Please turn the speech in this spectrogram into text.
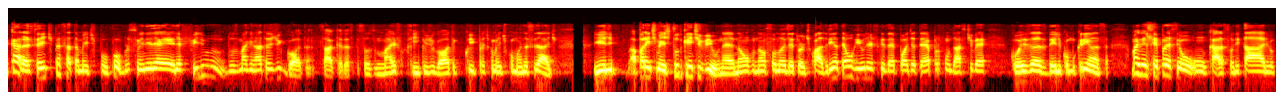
cara, se a gente pensar também, tipo, pô, Bruce Wayne, ele é, ele é filho dos magnatas de Gotham, saca? Das pessoas mais ricas de Gotham que praticamente comanda a cidade. E ele, aparentemente, tudo que a gente viu, né, não, não falou leitor de quadrinho, até o Hiller, se quiser, pode até aprofundar se tiver coisas dele como criança. Mas ele sempre pareceu um, um cara solitário,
